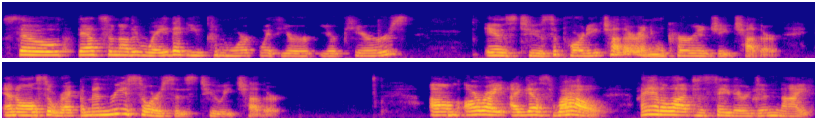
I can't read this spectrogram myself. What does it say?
So that's another way that you can work with your, your peers is to support each other and encourage each other and also recommend resources to each other. Um, all right, I guess, wow, I had a lot to say there, didn't I?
